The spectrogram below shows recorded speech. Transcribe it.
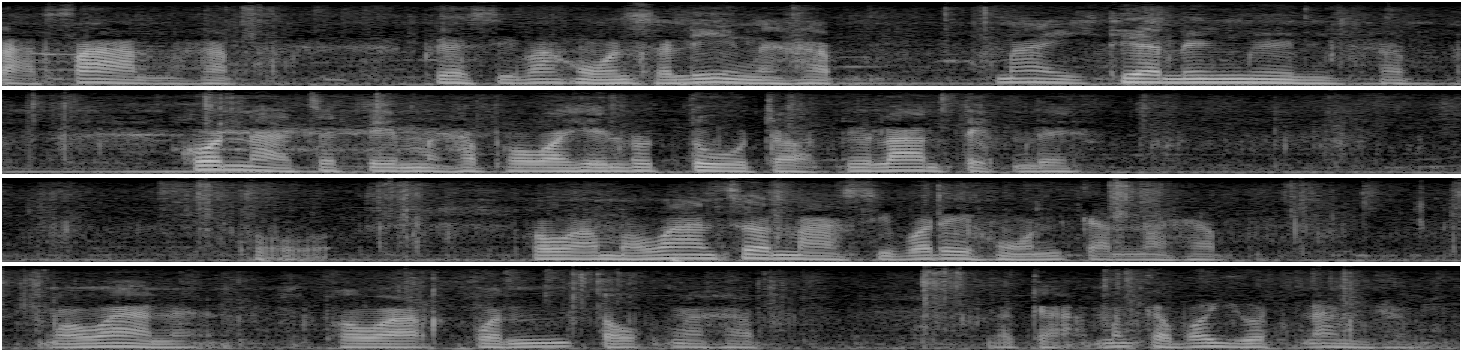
ตาดฟ้านนะครับ เพื่อสีมาโหนสลิงนะครับ ไม่เที่ยหนึ่งมือนี่ครับ คนอาจจะเต็มนะครับ เพราะว่าเห็นรถตู้จอดอยู่ล้านเต็มเลยเพราะเพราะว่ามาว่านส่วนมาสิว่าได้โหนกันนะครับมาว่านะเพราะว่าฝนตกนะครับ แล้วก็มันกับว่ายุดนั่นครับ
